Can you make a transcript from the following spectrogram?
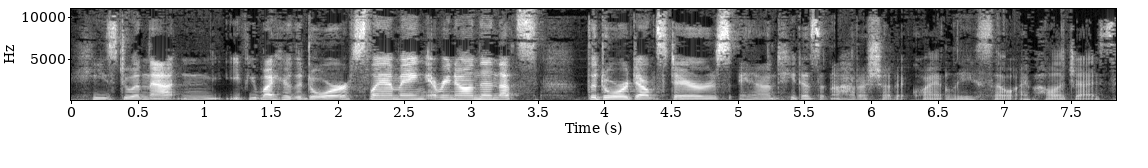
he's doing that, and if you might hear the door slamming every now and then, that's the door downstairs, and he doesn't know how to shut it quietly. So I apologize.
